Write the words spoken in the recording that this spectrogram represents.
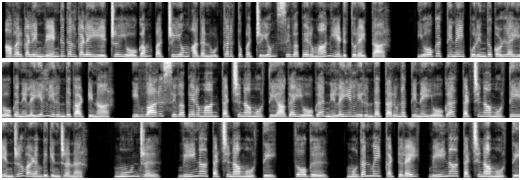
அவர்களின் வேண்டுதல்களை ஏற்று யோகம் பற்றியும் அதன் உட்கருத்து பற்றியும் சிவபெருமான் எடுத்துரைத்தார். யோகத்தினை புரிந்து கொள்ள யோக நிலையில் இருந்து காட்டினார். இவ்வாறு சிவபெருமான் தட்சிணாமூர்த்தியாக யோக நிலையில் இருந்த தருணத்தினை யோக தட்சிணாமூர்த்தி என்று வழங்குகின்றனர். மூன்று. வீணா தட்சிணாமூர்த்தி. தொகு. முதன்மை கட்டுரை வீணா தட்சிணாமூர்த்தி.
